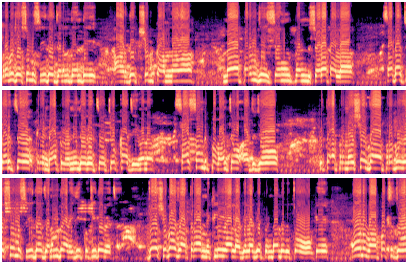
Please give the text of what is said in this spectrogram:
ਪ੍ਰਭੂ ਯਿਸੂ ਮਸੀਹ ਦੇ ਜਨਮ ਦਿਨ ਦੀ ਹਾਰਦਿਕ ਸ਼ੁਭ ਕਾਮਨਾਵਾਂ ਮੈਂ ਪਰਮਜੀਤ ਸਿੰਘ ਪਿੰਡ ਸ਼ਹਿਰਾ ਢਾਲਾ, ਸਾਡਾ ਚਰਚ ਘਰਿੰਡਾ ਕਲੋਨੀ ਦੇ ਵਿੱਚ ਚੋਖਾ ਜੀਵਨ satsang ਭਵਨ ਚੋਂ ਅੱਜ ਜੋ ਪਿਤਾ ਪਰਮੇਸ਼ਰ ਦਾ ਪ੍ਰਭੂ ਯਿਸੂ ਮਸੀਹ ਦੇ ਜਨਮ ਦਿਹਾੜੀ ਦੀ ਖੁਸ਼ੀ ਦੇ ਵਿੱਚ ਜੋ ਸ਼ੁਭਾ ਯਾਤਰਾ ਨਿਕਲੀ ਆ ਲਾਗੇ ਲਾਗੇ ਪਿੰਡਾਂ ਦੇ ਵਿੱਚੋਂ ਹੋ ਕੇ, ਹੁਣ ਵਾਪਸ ਜੋ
